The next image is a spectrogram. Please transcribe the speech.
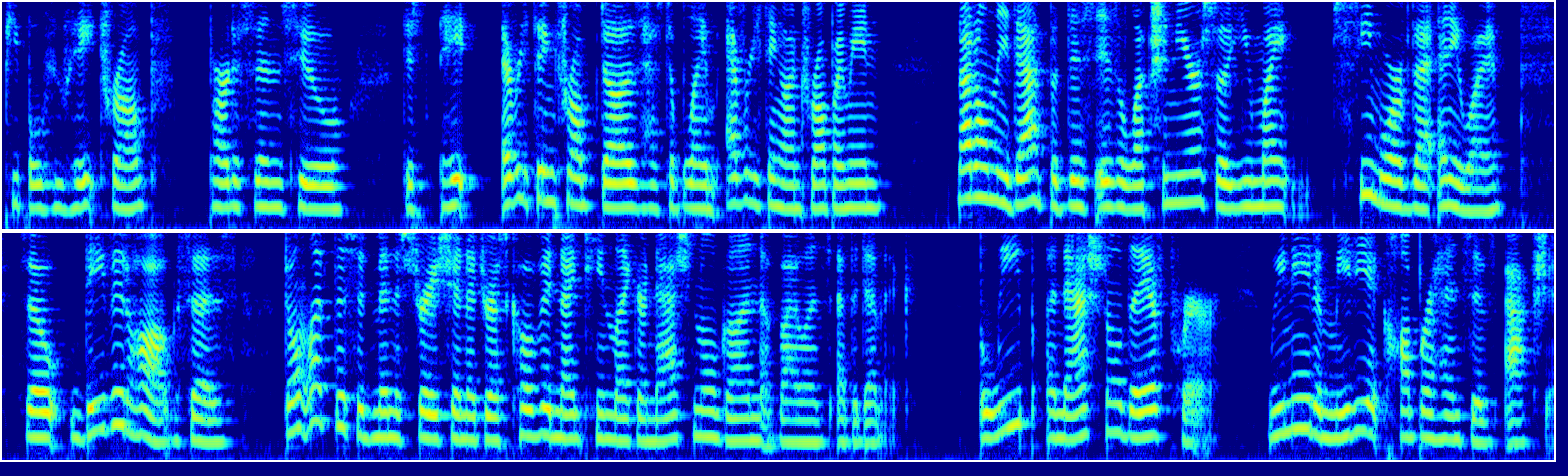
people who hate Trump, partisans who just hate everything Trump does, has to blame everything on Trump. I mean, not only that, but this is election year, so you might see more of that anyway. So, David Hogg says, Don't let this administration address COVID 19 like a national gun violence epidemic. Bleep a national day of prayer. We need immediate comprehensive action.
